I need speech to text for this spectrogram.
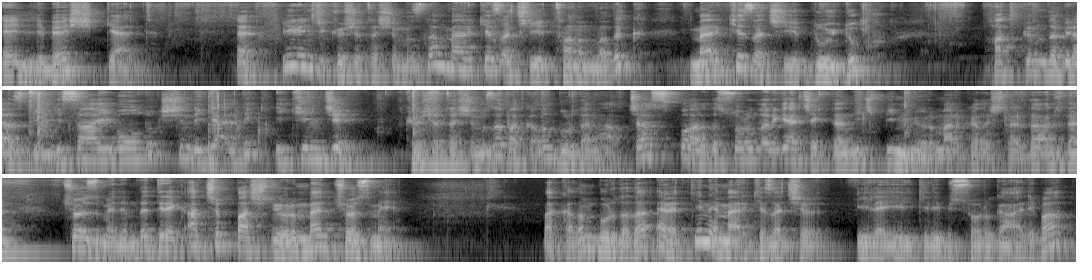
55 geldi. Evet birinci köşe taşımızda merkez açıyı tanımladık. Merkez açıyı duyduk. Hakkında biraz bilgi sahibi olduk. Şimdi geldik ikinci köşe taşımıza bakalım burada ne yapacağız. Bu arada soruları gerçekten hiç bilmiyorum arkadaşlar. Daha önceden çözmedim de direkt açıp başlıyorum ben çözmeye. Bakalım burada da evet yine merkez açı ile ilgili bir soru galiba.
